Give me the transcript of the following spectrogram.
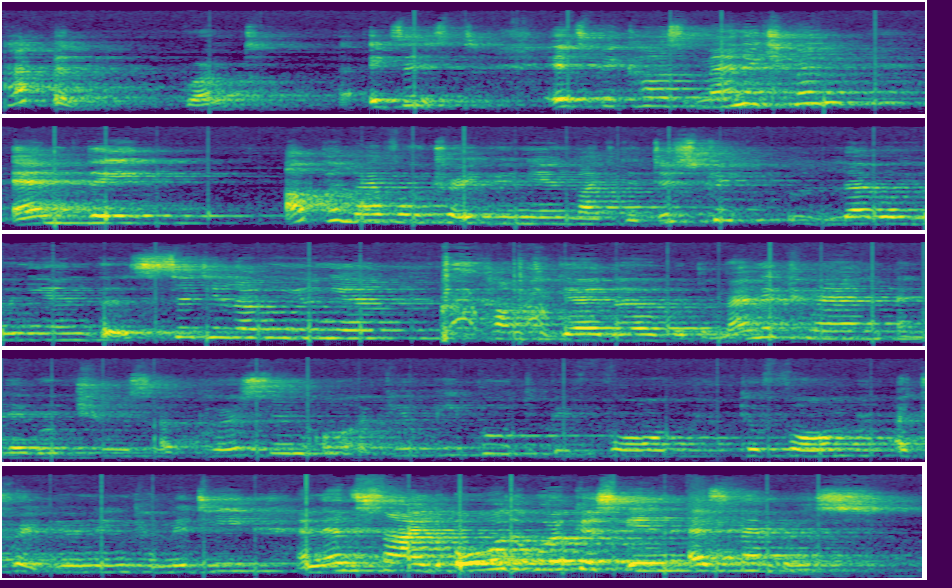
happen, quote, exist? It's because management and the upper level trade union, like the district level union, the city level union, come together with the management and they will choose a person or a few people to be to form a trade union committee and then sign all the workers in as members.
